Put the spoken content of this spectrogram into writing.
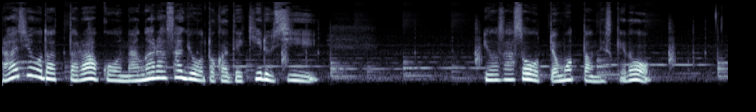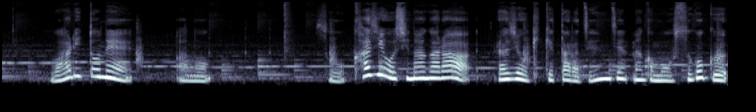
ラジオだったらこうながら作業とかできるし良さそうって思ったんですけど割とねあのそう家事をしながらラジオ聴けたら全然なんかもうすごく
